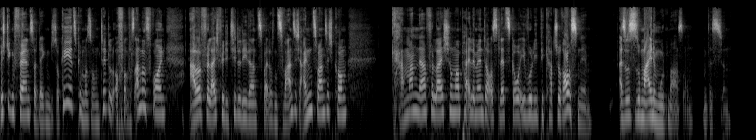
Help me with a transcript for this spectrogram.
richtigen Fans. Da denken die so, okay, jetzt können wir uns auf einen Titel auf was anderes freuen. Aber vielleicht für die Titel, die dann 2020, 2021 kommen, kann man da vielleicht schon mal ein paar Elemente aus Let's Go Evoli Pikachu rausnehmen. Also, das ist so meine Mutmaßung. Ein bisschen.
